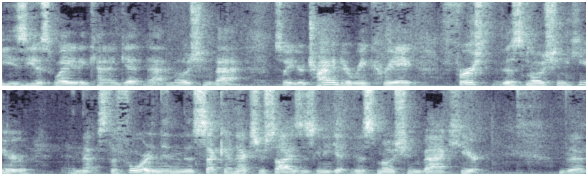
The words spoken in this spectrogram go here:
easiest way to kind of get that motion back. So you're trying to recreate first this motion here, and that's the forward, and then the second exercise is going to get this motion back here. The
